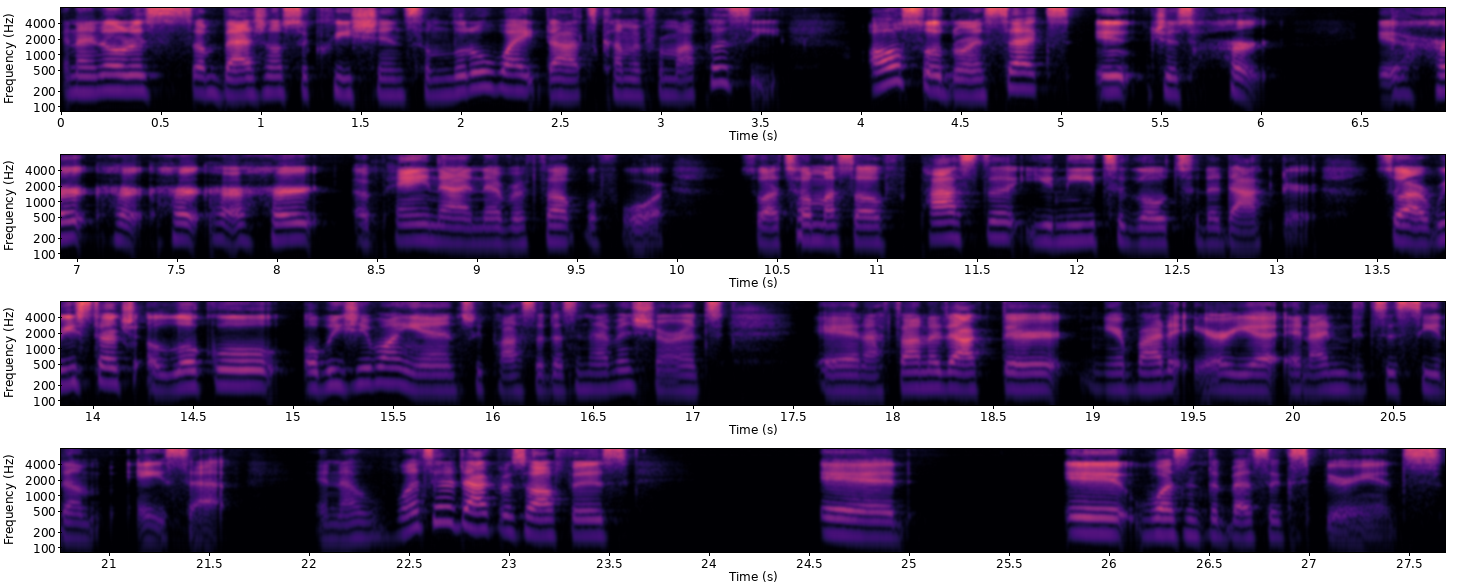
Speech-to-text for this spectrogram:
And I noticed some vaginal secretion, some little white dots coming from my pussy. Also during sex, it just hurt. It hurt, hurt, hurt, hurt, hurt, a pain I never felt before. So I told myself, Pasta, you need to go to the doctor. So I researched a local OBGYN. Sweet Pasta doesn't have insurance. And I found a doctor nearby the area and I needed to see them ASAP. And I went to the doctor's office and it wasn't the best experience.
